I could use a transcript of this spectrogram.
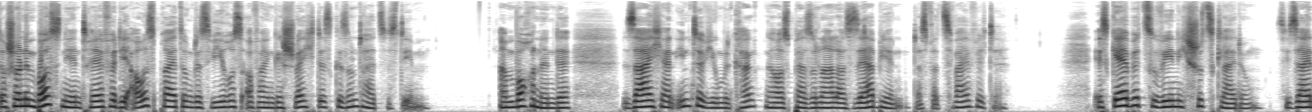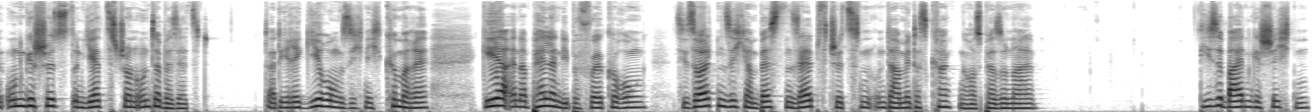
doch schon in Bosnien träfe die Ausbreitung des Virus auf ein geschwächtes Gesundheitssystem. Am Wochenende sah ich ein Interview mit Krankenhauspersonal aus Serbien, das verzweifelte. Es gäbe zu wenig Schutzkleidung, sie seien ungeschützt und jetzt schon unterbesetzt. Da die Regierung sich nicht kümmere, gehe ein Appell an die Bevölkerung, Sie sollten sich am besten selbst schützen und damit das Krankenhauspersonal. Diese beiden Geschichten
